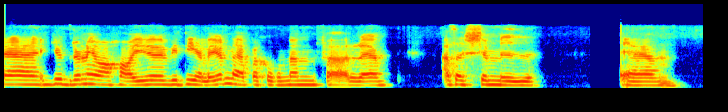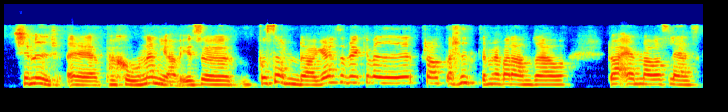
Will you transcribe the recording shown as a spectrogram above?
Eh, Gudrun och jag har ju, vi delar ju den här passionen för eh, alltså kemi. Eh, Kemipassionen gör vi Så på söndagar så brukar vi prata lite med varandra och då har en av oss läst,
